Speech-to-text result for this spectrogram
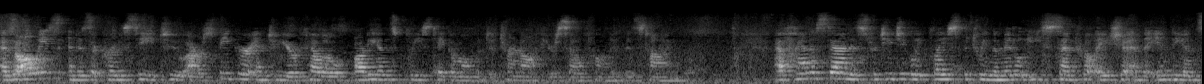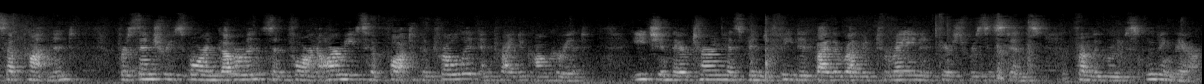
As always, and as a courtesy to our speaker and to your fellow audience, please take a moment to turn off your cell phone at this time. Afghanistan is strategically placed between the Middle East, Central Asia, and the Indian subcontinent. For centuries, foreign governments and foreign armies have fought to control it and tried to conquer it. Each in their turn has been defeated by the rugged terrain and fierce resistance from the groups living there.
